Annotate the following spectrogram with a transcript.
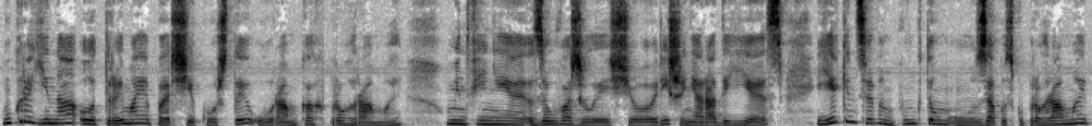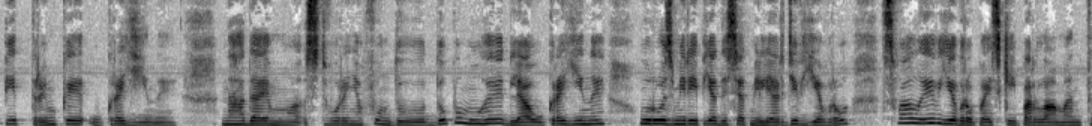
Україна отримає перші кошти у рамках програми. У Мінфіні зауважили, що рішення Ради ЄС є кінцевим пунктом у запуску програми підтримки України. Нагадаємо, створення фонду допомоги для України у розмірі 50 мільярдів євро схвалив Європейський парламент.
